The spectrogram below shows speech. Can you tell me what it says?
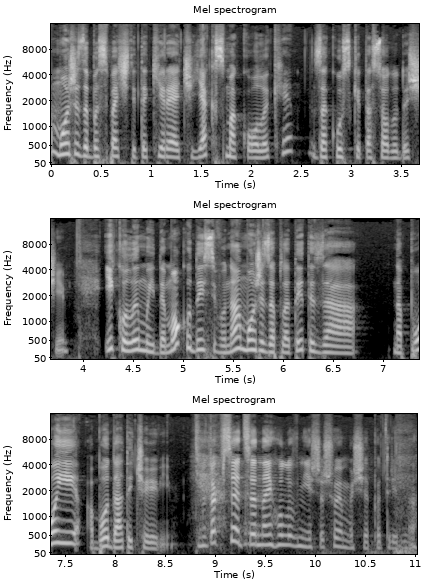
може забезпечити такі речі, як смаколики, закуски та солодощі. І коли ми йдемо кудись, вона може заплатити за напої або дати чайові. Ну так все, це найголовніше, що йому ще потрібно.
